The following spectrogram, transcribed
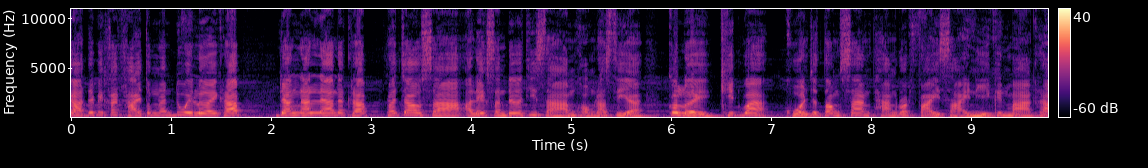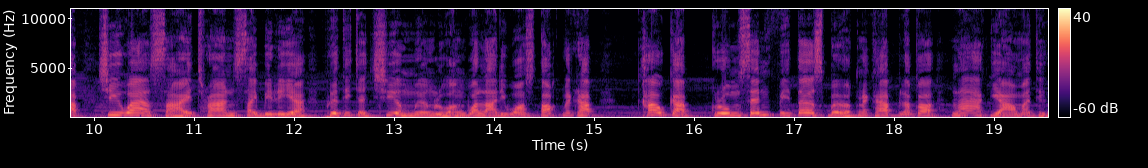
กาสได้ไปค้าขายตรงนั้นด้วยเลยครับดังนั้นแล้วนะครับ พระเจ้าซาร์อเล็กซานเดอร์ที่ 3 ของรัสเซีย ก็เลยคิดว่าควรจะต้องสร้างทางรถไฟสายนี้ขึ้นมาครับ ชื่อว่าสายทรานไซบีเรีย เพื่อที่จะเชื่อมเมืองหลวงวลาดิวอสต็อกนะครับ เข้ากับกรุงเซนต์ปีเตอร์สเบิร์กนะครับ แล้วก็ลากยาวมาถึง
